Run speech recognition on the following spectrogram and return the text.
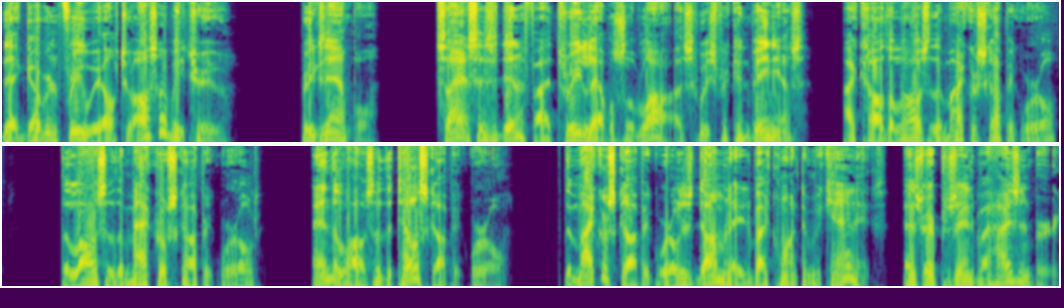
that govern free will to also be true? For example, Science has identified three levels of laws, which for convenience I call the laws of the microscopic world, the laws of the macroscopic world, and the laws of the telescopic world. The microscopic world is dominated by quantum mechanics, as represented by Heisenberg.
